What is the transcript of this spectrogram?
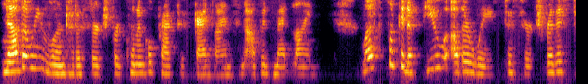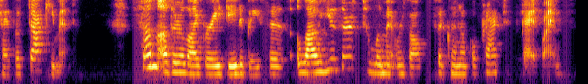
Now that we've learned how to search for clinical practice guidelines in Ovid Medline, let's look at a few other ways to search for this type of document. Some other library databases allow users to limit results to clinical practice guidelines.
